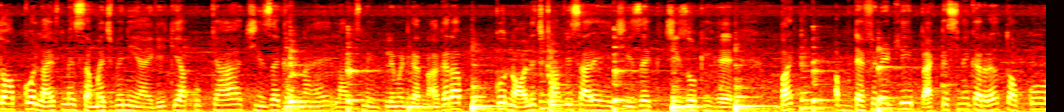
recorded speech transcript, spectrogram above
तो आपको लाइफ में समझ में नहीं आएगी कि आपको क्या चीज़ें करना है लाइफ में इम्प्लीमेंट करना। अगर आपको नॉलेज काफ़ी सारे है, चीज़ें, चीज़ों की है बट अब डेफिनेटली प्रैक्टिस नहीं कर रहे हो तो आपको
